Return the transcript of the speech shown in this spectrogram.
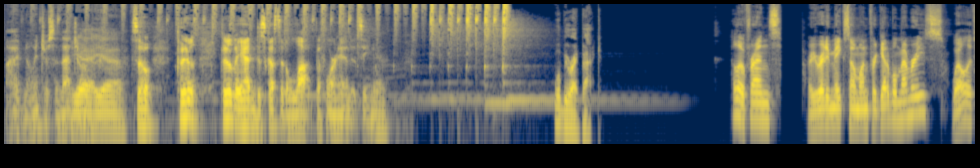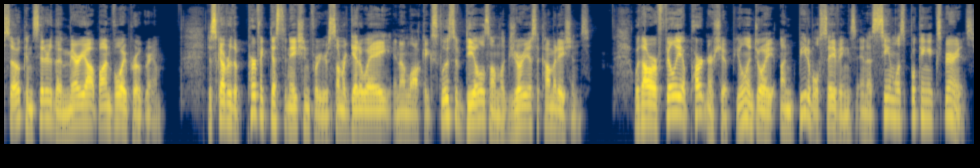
"I have no interest in that job." yeah, yeah. So clearly, clearly they hadn't discussed it a lot beforehand. It seemed. We'll be right back. Hello, friends. Are you ready to make some unforgettable memories? Well, if so, consider the Marriott Bonvoy program. Discover the perfect destination for your summer getaway and unlock exclusive deals on luxurious accommodations. With our affiliate partnership, you'll enjoy unbeatable savings and a seamless booking experience.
